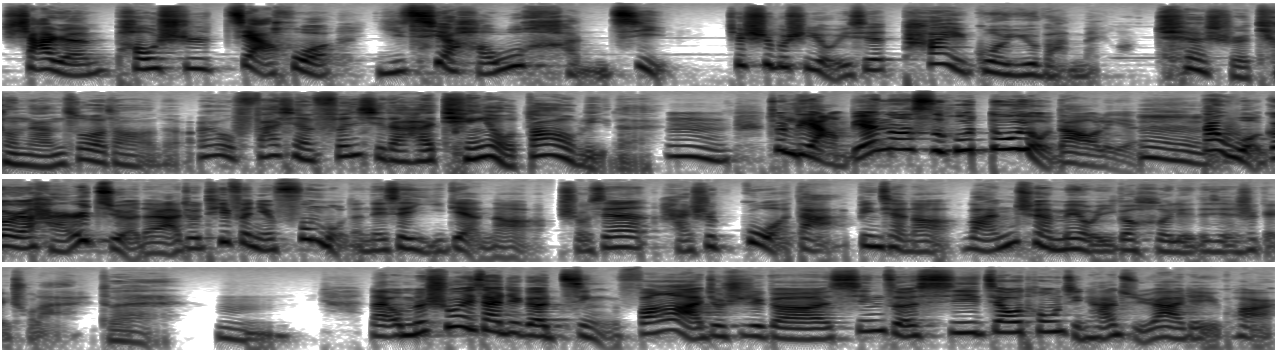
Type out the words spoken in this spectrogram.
杀人、抛尸、嫁祸，一切毫无痕迹？这是不是有一些太过于完美了？确实挺难做到的。而我发现分析的还挺有道理的。嗯，就两边呢似乎都有道理。嗯，但我个人还是觉得呀，就 Tiffany 父母的那些疑点呢，首先还是过大，并且呢完全没有一个合理的解释给出来。对，嗯。来，我们说一下这个警方啊，就是这个新泽西交通警察局啊这一块儿，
